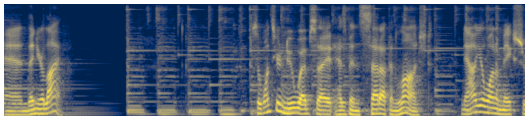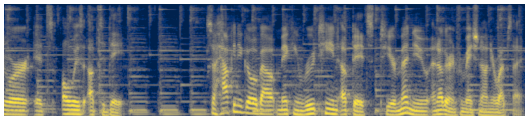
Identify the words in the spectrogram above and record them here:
and then you're live. So once your new website has been set up and launched, now you'll want to make sure it's always up to date. So how can you go about making routine updates to your menu and other information on your website?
